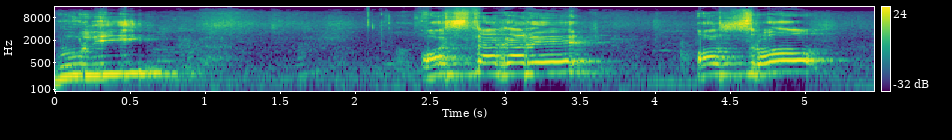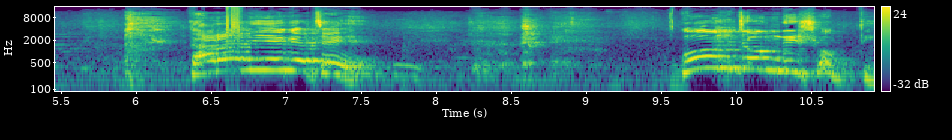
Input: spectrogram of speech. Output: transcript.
গুলি অস্ত্রাগারের অস্ত্র কারা নিয়ে গেছে। কোন জঙ্গি শক্তি?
